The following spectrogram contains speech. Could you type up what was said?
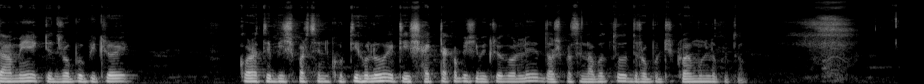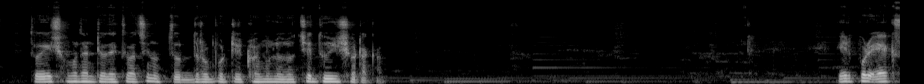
দামে একটি দ্রব্য বিক্রয় করাতে বিশ পার্সেন্ট ক্ষতি হলো। এটি ষাট টাকা বেশি বিক্রয় করলে দশ পার্সেন্ট লাভ হতো দ্রব্যটির ক্রয় মূল্য কত? তো এই সমাধানটিও দেখতে পাচ্ছেন। উত্তর, দ্রব্যটির ক্রয় মূল্য হচ্ছে দুইশো টাকা। এরপর এক্স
